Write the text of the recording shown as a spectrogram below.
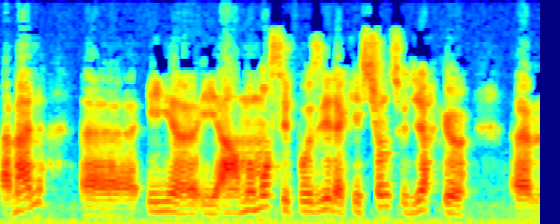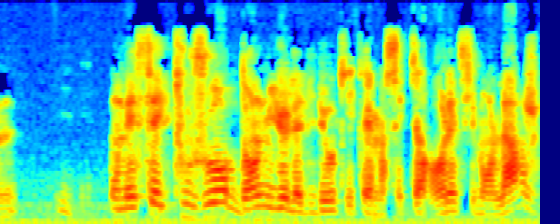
pas mal. Euh, et, euh, et à un moment, s'est posé la question de se dire que euh, on essaye toujours dans le milieu de la vidéo, qui est quand même un secteur relativement large,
